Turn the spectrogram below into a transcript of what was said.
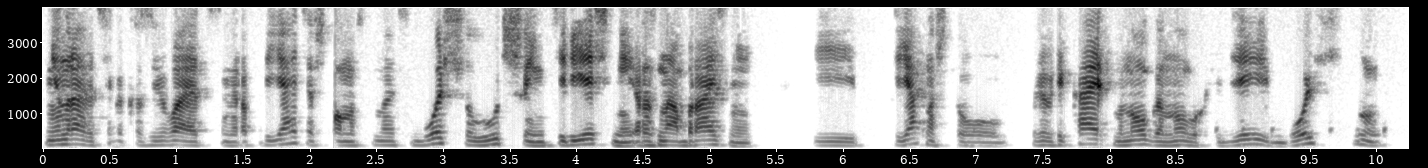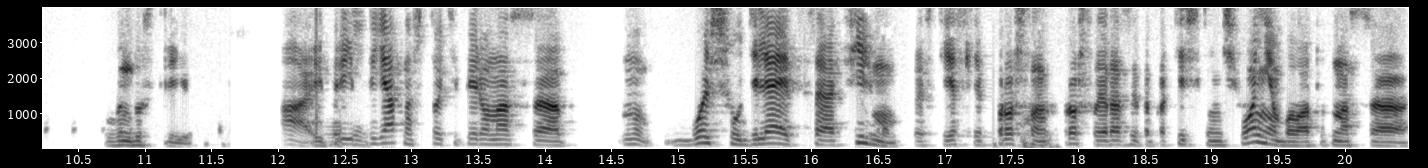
мне нравится, как развивается мероприятие, что оно становится больше, лучше, интереснее, разнообразней. И приятно, что привлекает много новых людей, больше, ну, в индустрию. А, и при, приятно, что теперь у нас э, ну, больше уделяется фильмам. То есть если в, прошлом, в прошлые разы это практически ничего не было, а тут у нас э,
